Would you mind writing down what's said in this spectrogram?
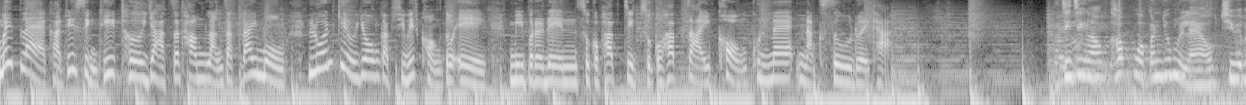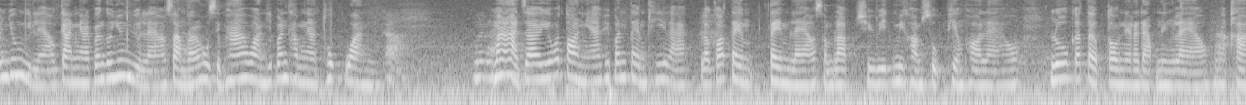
ไม่แปลกค่ะที่สิ่งที่เธออยากจะทำหลังจากได้มง ล้วนเกี่ยวโยงกับชีวิตของตัวเอง มีประเด็นสุขภาพจิตสุขภาพใจของคุณแม่นักสู้ด้วยค่ะ จริงๆแล้วครอบครัวเปิ้ลยุ่งอยู่แล้ว ชีวิตเปิ้ลยุ่งอยู่แล้ว การงานเปิ้ลก็ยุ่งอยู่แล้ว 365 วันที่เปิ้ลทำงานทุกวันมันอาจจะเรียกว่าตอนนี้พี่เปิ้ลเต็มที่แล้ว แล้วก็เต็มเต็มแล้วสำหรับชีวิตมีความสุขเพียงพอแล้ว ลูกก็เติบโตในระดับหนึ่งแล้วนะคะ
